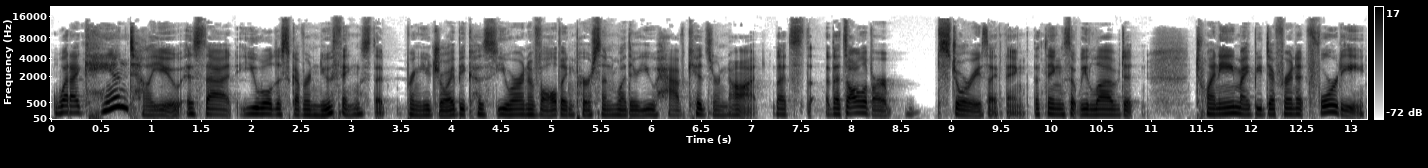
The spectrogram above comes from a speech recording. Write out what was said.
What I can tell you is that you will discover new things that bring you joy because you are an evolving person, whether you have kids or not. That's that's all of our stories. I think the things that we loved at twenty might be different at forty,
